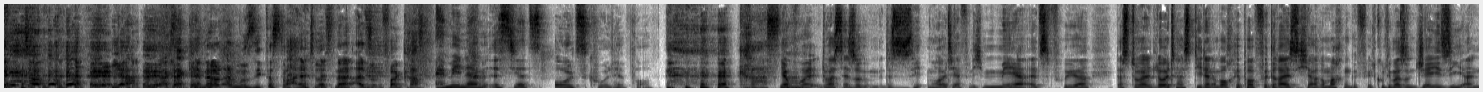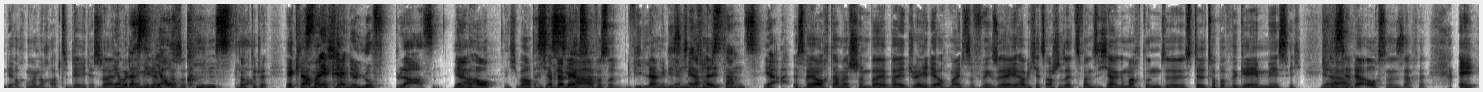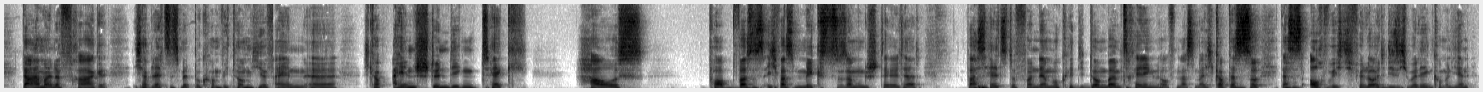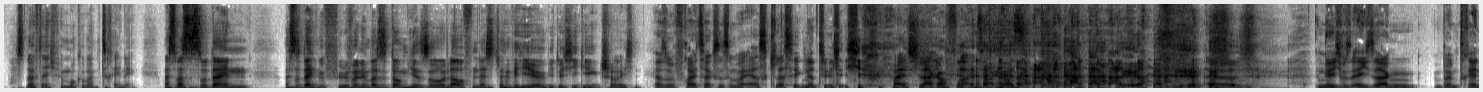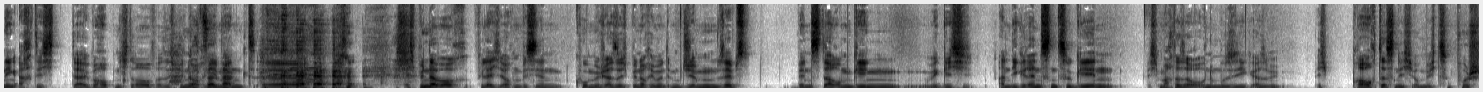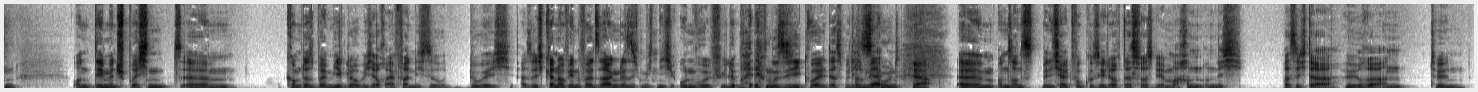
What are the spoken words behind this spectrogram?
ja, du merkst ja Kinder und an Musik, dass du alt wirst, ne? Also voll krass. Eminem ist jetzt Oldschool Hip-Hop. Krass, ne? Ja, obwohl, du hast ja so, das ist heute ja, finde ich, mehr als früher, dass du halt Leute hast, die dann aber auch Hip-Hop für 30 Jahre machen, gefühlt. Guck dir mal so einen Jay-Z an, der auch immer noch up-to-date ist. Ja, aber das sind Eminem ja oder auch so. Künstler. Dr. Ja, klar, das sind ja ja. keine Luftblasen. Nee, ja. überhaupt nicht, überhaupt Das nicht. Aber da merkst du ja- einfach so, wie lange die sich da ja halten. Ja. Das wäre auch damals schon bei, bei Dre, der auch meinte so von wegen so, hey, habe ich jetzt auch schon seit 20 Jahren gemacht und äh, still top of the game mäßig. Ja. Das ist ja da auch so eine Sache. Ey, da mal eine Frage. Ich habe letztens mitbekommen, wie Tom hier einen, äh, ich glaube, einstündigen Tech House Pop, was weiß ich, was Mix zusammengestellt hat. Was hältst du von der Mucke, die Dom beim Training laufen lassen? Weil ich glaube, das ist so, das ist auch wichtig für Leute, die sich überlegen, kommt man hier hin, was läuft eigentlich für Mucke beim Training? Was, was ist so dein, was ist so dein Gefühl von dem, was Dom hier so laufen lässt, wenn wir hier irgendwie durch die Gegend scheuchen? Also freitags ist immer Erstklassik natürlich. Weil Schlagerfreitag ist. ähm, nee, ich muss ehrlich sagen, beim Training achte ich da überhaupt nicht drauf. Also ich bin auch jemand, äh, ich bin aber auch vielleicht auch ein bisschen komisch. Also ich bin auch jemand im Gym, selbst wenn es darum ging, wirklich an die Grenzen zu gehen. Ich mache das auch ohne Musik. Also ich brauche das nicht, um mich zu pushen. Und dementsprechend ähm, kommt das bei mir, glaube ich, auch einfach nicht so durch. Also ich kann auf jeden Fall sagen, dass ich mich nicht unwohl fühle bei der Musik, weil das will Das ich merken. gut, ja. Ähm, und sonst bin ich halt fokussiert auf das, was wir machen und nicht, was ich da höre an Tönen.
